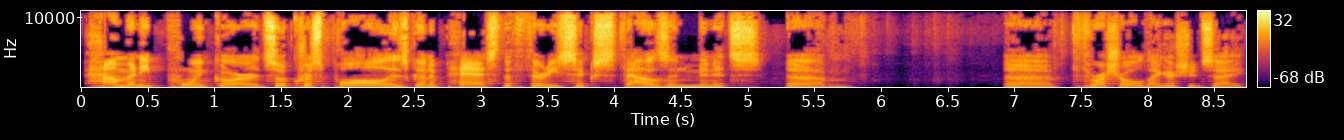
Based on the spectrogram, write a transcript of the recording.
how many point guards? So Chris Paul is going to pass the 36,000 minutes um, uh, threshold, I guess you'd say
